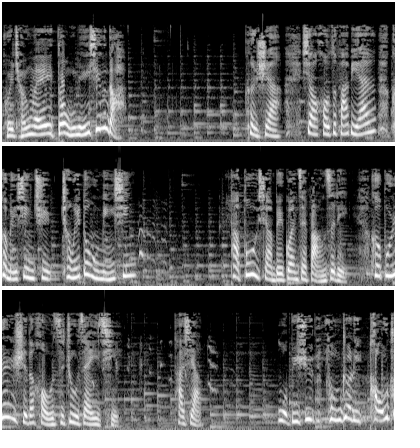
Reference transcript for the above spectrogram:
会成为动物明星的。”可是啊，小猴子法比安可没兴趣成为动物明星。他不想被关在房子里和不认识的猴子住在一起。他想，我必须从这里逃出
